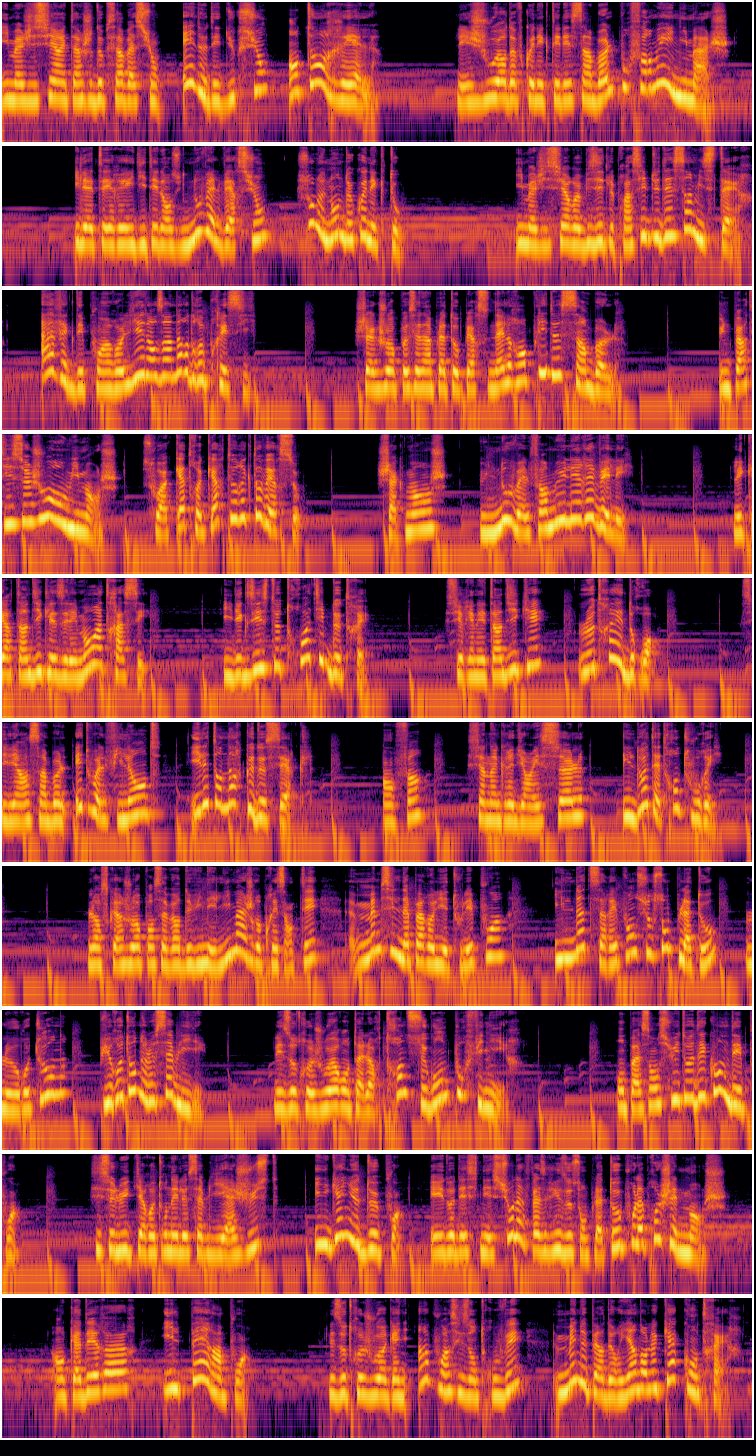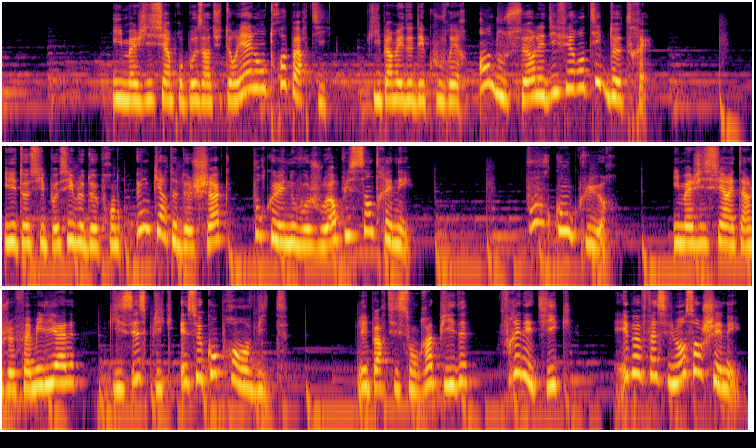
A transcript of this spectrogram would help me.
Imagicien est un jeu d'observation et de déduction en temps réel. Les joueurs doivent connecter les symboles pour former une image. Il a été réédité dans une nouvelle version sous le nom de Connecto. Imagicien revisite le principe du dessin mystère, avec des points reliés dans un ordre précis. Chaque joueur possède un plateau personnel rempli de symboles. Une partie se joue en 8 manches, soit 4 cartes recto-verso. Chaque manche, une nouvelle formule est révélée. Les cartes indiquent les éléments à tracer. Il existe trois types de traits. Si rien n'est indiqué, le trait est droit. S'il y a un symbole étoile filante, il est en arc de cercle. Enfin, si un ingrédient est seul, il doit être entouré. Lorsqu'un joueur pense avoir deviné l'image représentée, même s'il n'a pas relié tous les points, il note sa réponse sur son plateau, le retourne, puis retourne le sablier. Les autres joueurs ont alors 30 secondes pour finir. On passe ensuite au décompte des points. Si celui qui a retourné le sablier ajuste, il gagne 2 points et doit dessiner sur la face grise de son plateau pour la prochaine manche. En cas d'erreur, il perd un point. Les autres joueurs gagnent un point s'ils ont trouvé, mais ne perdent rien dans le cas contraire. Imagicien propose un tutoriel en trois parties, qui permet de découvrir en douceur les différents types de traits. Il est aussi possible de prendre une carte de chaque pour que les nouveaux joueurs puissent s'entraîner. Pour conclure, Imagicien est un jeu familial qui s'explique et se comprend vite. Les parties sont rapides, frénétiques et peuvent facilement s'enchaîner.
